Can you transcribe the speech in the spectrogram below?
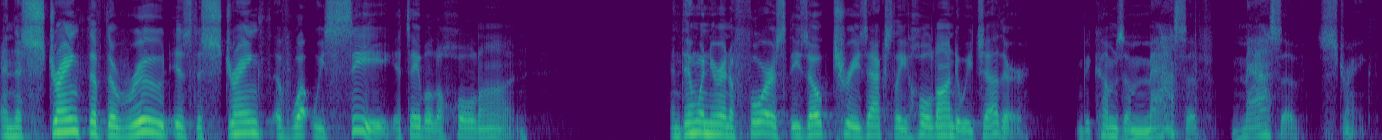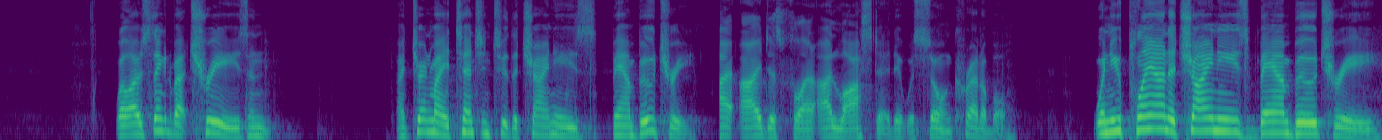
and the strength of the root is the strength of what we see. It's able to hold on. And then when you're in a forest, these oak trees actually hold on to each other. It becomes a massive, massive strength. Well, I was thinking about trees, and I turned my attention to the Chinese bamboo tree. I, I just flat, I lost it. It was so incredible. When you plant a Chinese bamboo tree,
